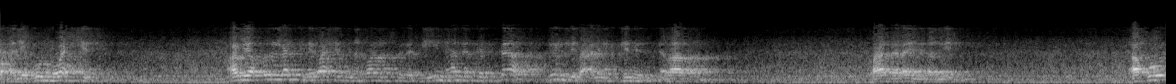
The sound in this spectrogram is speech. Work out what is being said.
وقد يكون موحد. أو يقول لك لواحد من إخوان السلفيين هذا كذاب يجلب عليه الكذب مرارا وهذا لا ينبغي. أقول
